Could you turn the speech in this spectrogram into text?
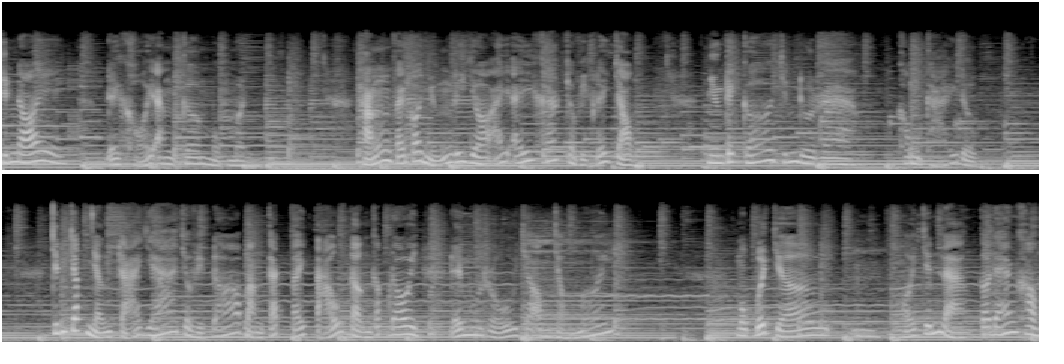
Chính nói để khỏi ăn cơm một mình Hẳn phải có những lý do ấy ấy khác cho việc lấy chồng nhưng cái cớ chính đưa ra không cãi được. Chính chấp nhận trả giá cho việc đó bằng cách phải tảo tần gấp đôi để mua rượu cho ông chồng mới. Một bữa chợ hỏi chính là có đáng không?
